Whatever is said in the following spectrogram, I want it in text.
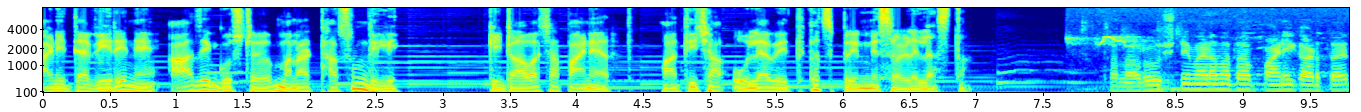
आणि त्या विहिरीने आज एक गोष्ट मनात ठासून दिली की गावाच्या पाण्यात मातीच्या ओल्यावेतकंच प्रेम मिसळलेलं असतं. चला रोशनी मॅडम आता पाणी काढतायत.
